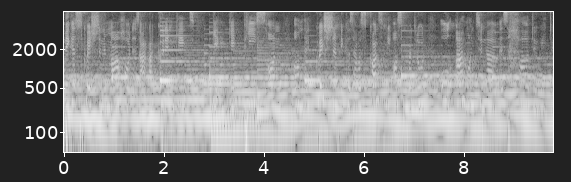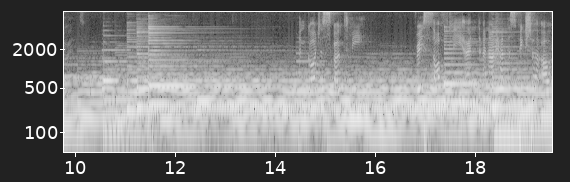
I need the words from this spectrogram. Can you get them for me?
biggest question in my heart is I, I couldn't get, get get peace on, on that question because I was constantly asking, but Lord, all I want to know is how do we do it? And God just spoke to me very softly and, and I had this picture of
